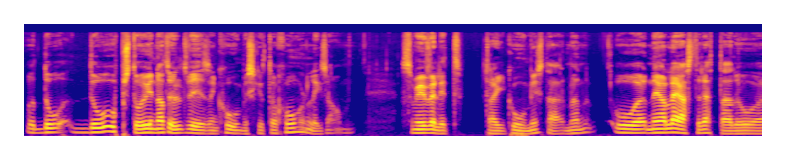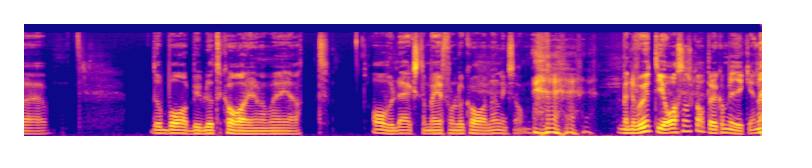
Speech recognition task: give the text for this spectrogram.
Och då, då uppstår ju naturligtvis en komisk situation liksom. Som är väldigt tragikomiskt här. Men, och när jag läste detta då, eh, då bad bibliotekarien mig att avlägsna mig från lokalen liksom. Men det var ju inte jag som skapade komiken.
